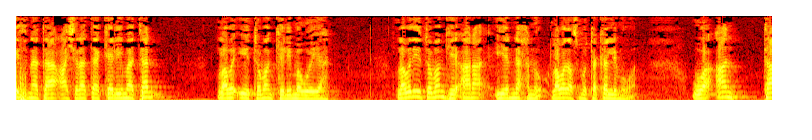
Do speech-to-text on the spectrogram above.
ithnata cashrata kalimatan laba iyo toban kelimo weeyaan labadii tobankii ana iyo naxnu labadaas mutakalim wa anta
